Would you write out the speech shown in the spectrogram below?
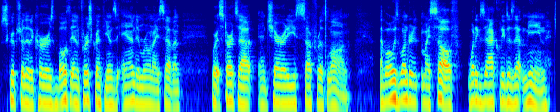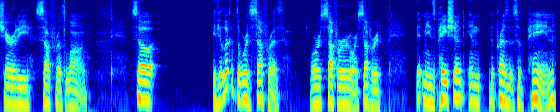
scripture that occurs both in 1 Corinthians and in Moroni 7, where it starts out, and charity suffereth long. I've always wondered myself, what exactly does that mean, charity suffereth long? So, if you look up the word suffereth, or suffer, or suffered, it means patient in the presence of pain,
